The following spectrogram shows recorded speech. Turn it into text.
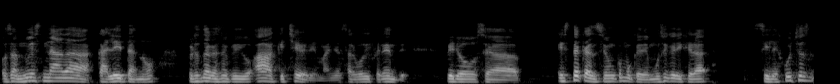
O sea, no es nada caleta, ¿no? Pero es una canción que digo, ah, qué chévere, man, es algo diferente. Pero, o sea, esta canción como que de música ligera, si la escuchas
